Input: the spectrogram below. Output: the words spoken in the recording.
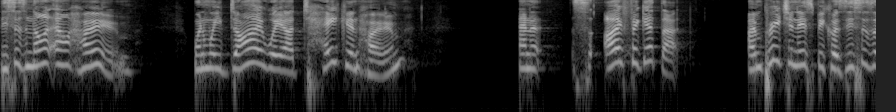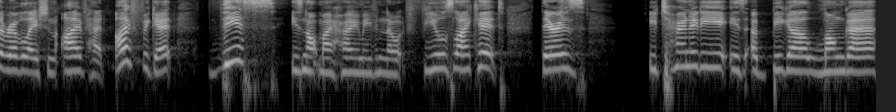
This is not our home. When we die, we are taken home, and I forget that. I'm preaching this because this is a revelation I've had. I forget this is not my home, even though it feels like it. There is eternity is a bigger, longer,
